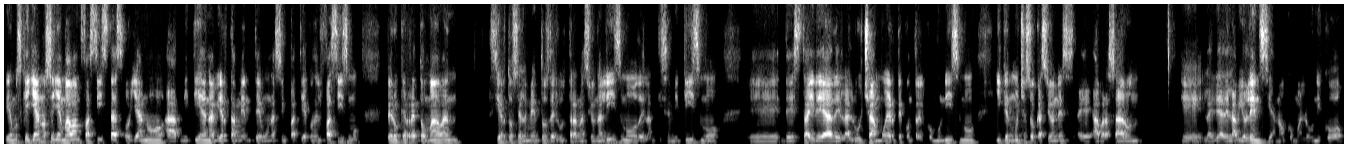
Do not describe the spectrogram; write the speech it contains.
digamos que ya no se llamaban fascistas o ya no admitían abiertamente una simpatía con el fascismo, pero que retomaban ciertos elementos del ultranacionalismo, del antisemitismo, eh, de esta idea de la lucha a muerte contra el comunismo y que en muchas ocasiones eh, abrazaron eh, la idea de la violencia, ¿no? Como el único,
